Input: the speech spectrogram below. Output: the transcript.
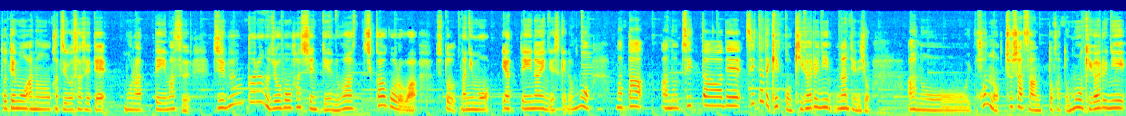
とてもあの活用させてもらっています。自分からの情報発信っていうのは近頃はちょっと何もやっていないんですけどもまたあのツイッターでツイッターで結構気軽に何て言うんでしょうあの本の著者さんとかとも気軽に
